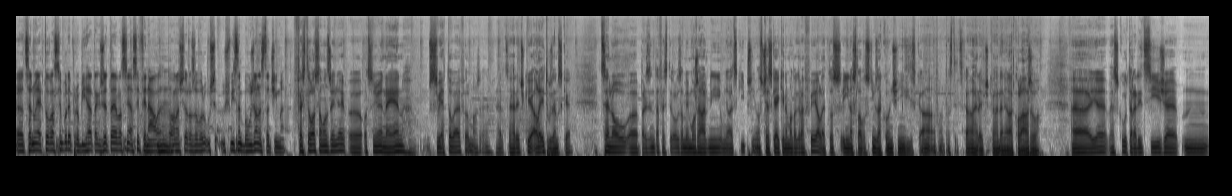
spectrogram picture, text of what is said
eh, cenu, jak to vlastně bude probíhat, takže to je vlastně asi finále hmm. toho našeho rozhovoru. Už, už víc ne, bohužel nestačíme. Festival samozřejmě oceňuje nejen světové filmaře, herce, herečky, ale i tuzemské. Cenou prezidenta festivalu za mimořádný umělecký přínos české kinematografie a letos i na slavostním zakončení získá fantastická herečka Daniela Kolářová. Eh, je hezkou tradicí, že mm,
